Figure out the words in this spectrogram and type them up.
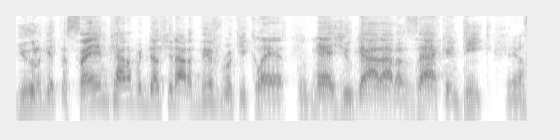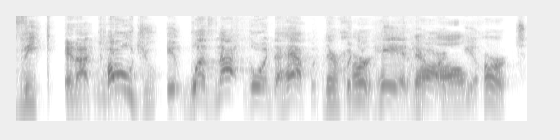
You're going to get the same kind of production out of this rookie class as you got out of Zach and Deke. Mm-hmm. Yeah. Mm-hmm. Zeke. And I told you it was not going to happen. They're but hurt. your head They're hard, all Skip. hurt.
